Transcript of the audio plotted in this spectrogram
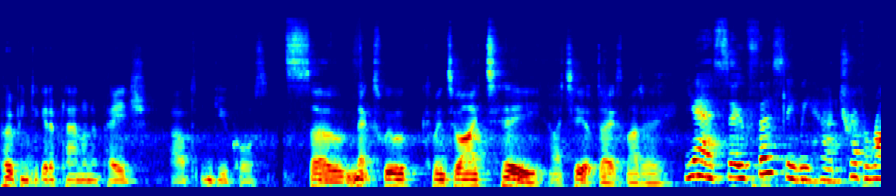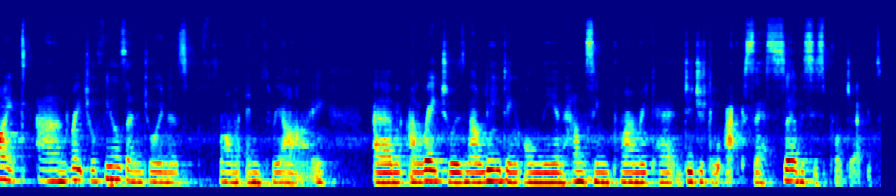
hoping to get a plan on a page out in due course. So next we will come into IT IT updates, Maddie. Yeah, so firstly, we had Trevor Wright and Rachel Fields Fieldsend join us from N3I. Um, and Rachel is now leading on the Enhancing Primary Care Digital Access Services project.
